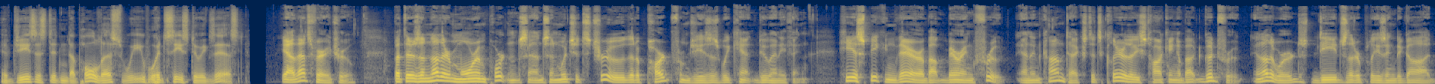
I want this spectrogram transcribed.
If Jesus didn't uphold us, we would cease to exist. Yeah, that's very true. But there's another more important sense in which it's true that apart from Jesus we can't do anything. He is speaking there about bearing fruit, and in context, it's clear that he's talking about good fruit. In other words, deeds that are pleasing to God.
